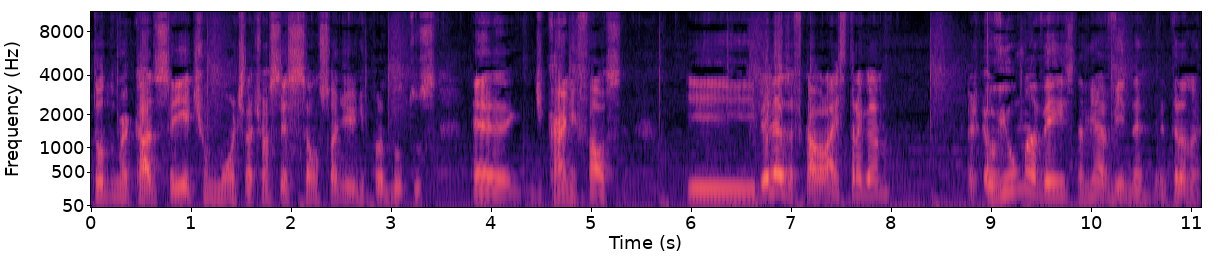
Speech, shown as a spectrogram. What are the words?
Todo o mercado você ia, tinha um monte lá, tinha uma seção só de, de produtos é, de carne falsa. E beleza, ficava lá estragando. Eu vi uma vez na minha vida entrando.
